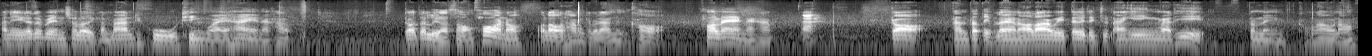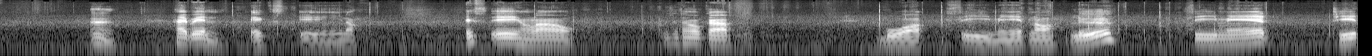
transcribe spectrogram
อันนี้ก็จะเป็นเฉลยกันบ้านที่ครูทิ้งไว้ให้นะครับ ก็จะเหลือ2ข้อเนาะเพราะเราทำกันไปแล้ว1ข้อ ข้อแรกนะครับอะก็พันสเต็ปแรกเนาะลาเวเตอร์จากจุดอ้างอิงมาที่ตำแหน่งของเราเนาะอืมให้เป็น x a อย่างนี้เนาะ x a ของเราก็จะเท่ากับบวก 4 เมตรเนาะหรือ 4 เมตร ทิศ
